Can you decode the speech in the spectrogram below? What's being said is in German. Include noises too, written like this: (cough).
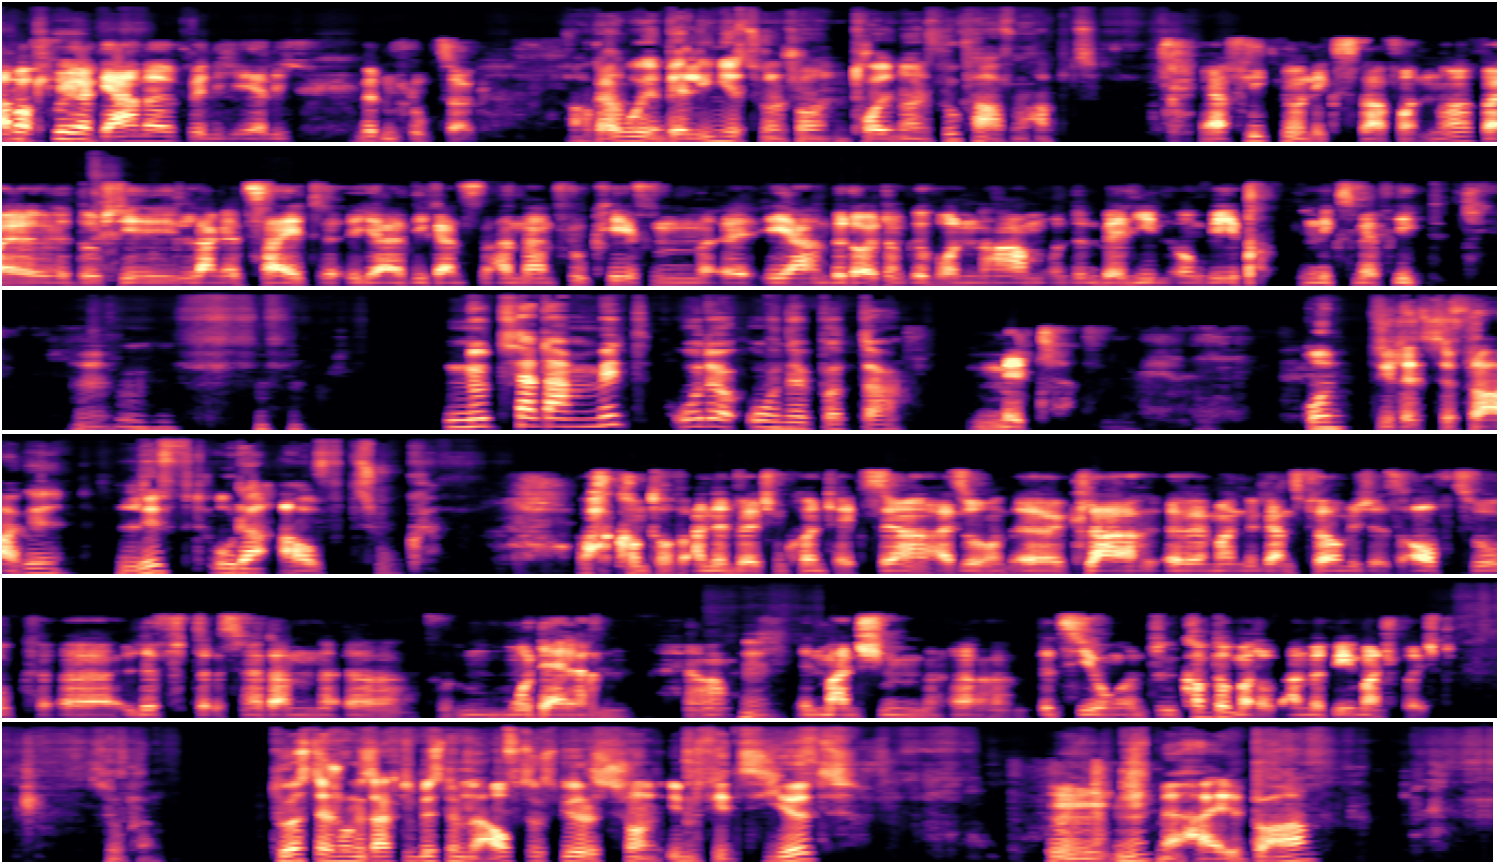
Aber Okay. früher gerne, bin ich ehrlich, mit dem Flugzeug. Auch gerade, wo ihr in Berlin jetzt schon, schon einen tollen neuen Flughafen habt. Ja, fliegt nur nichts davon, ne? Weil durch die lange Zeit ja die ganzen anderen Flughäfen äh, eher an Bedeutung gewonnen haben und in Berlin irgendwie nichts mehr fliegt. Hm. Mhm. Nutella mit oder ohne Butter? Mit. Und die letzte Frage, Lift oder Aufzug? Ach, kommt drauf an, in welchem Kontext, ja. Also äh, klar, äh, wenn man ganz förmlich ist, Aufzug, äh, Lift ist ja dann äh, modern, ja, Hm. in manchen äh, Beziehungen. Und kommt doch mal drauf an, mit wem man spricht. Super. Du hast ja schon gesagt, du bist mit dem Aufzugsvirus schon infiziert. Mhm. Nicht mehr heilbar.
